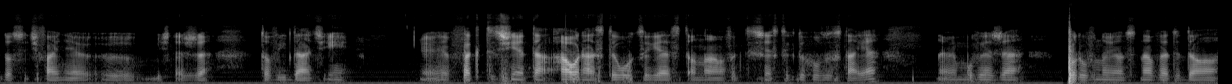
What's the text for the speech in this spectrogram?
dosyć fajnie y, myślę, że to widać i y, faktycznie ta aura z tyłu co jest, ona faktycznie z tych duchów zostaje. No mówię, że porównując nawet do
